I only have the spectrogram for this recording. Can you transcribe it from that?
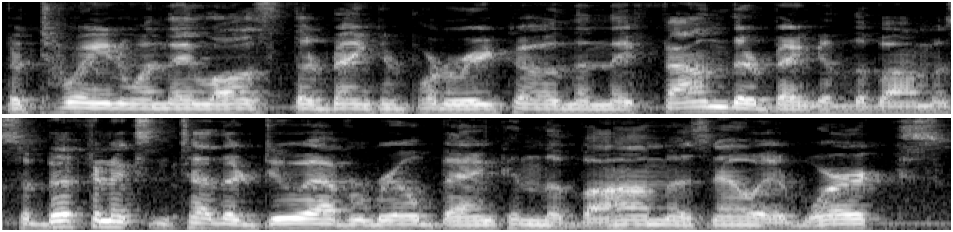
between when they lost their bank in Puerto Rico and then they found their bank in the Bahamas. So Bitfinex and Tether do have a real bank in the Bahamas now. It works,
